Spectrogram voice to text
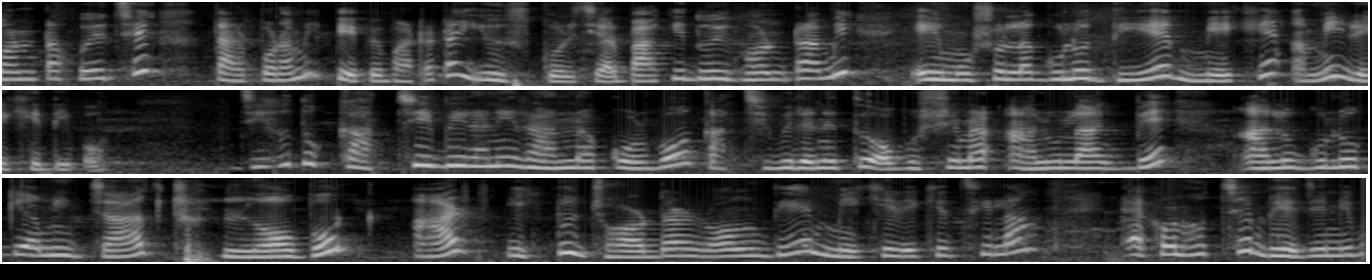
ঘণ্টা হয়েছে তারপর আমি পেঁপে বাটাটা ইউজ করেছি। আর বাকি দুই ঘণ্টা আমি এই মশলাগুলো দিয়ে মেখে আমি রেখে দিব। যেহেতু কাচ্চি বিরিয়ানি রান্না করব, কাচ্চি বিরিয়ানিতে অবশ্যই আমার আলু লাগবে। আলুগুলোকে আমি জাস্ট লবণ আর একটু জর্দার রং দিয়ে মেখে রেখেছিলাম। এখন হচ্ছে ভেজে নিব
